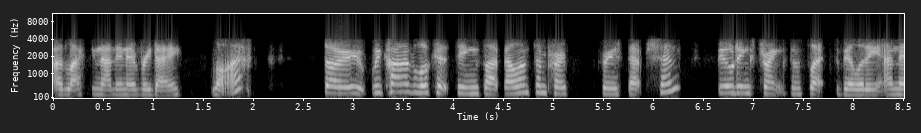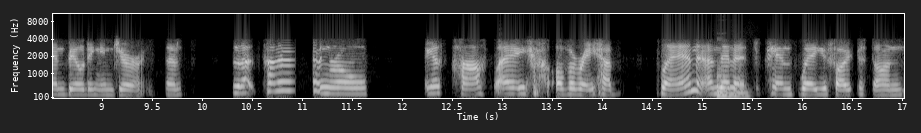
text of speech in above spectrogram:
are lacking that in everyday life. So we kind of look at things like balance and proprioception, building strength and flexibility, and then building endurance. And so that's kind of a general, I guess, pathway of a rehab plan. And mm-hmm. then it depends where you focus on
